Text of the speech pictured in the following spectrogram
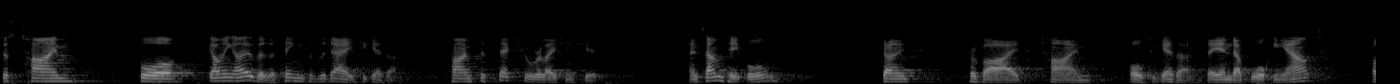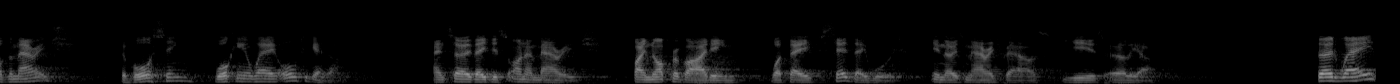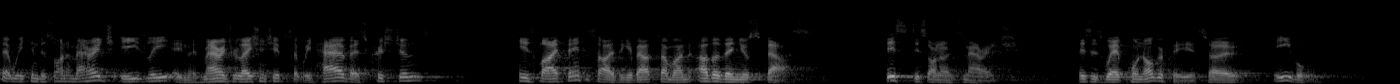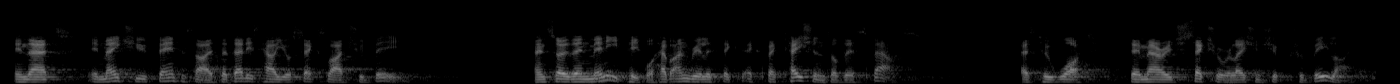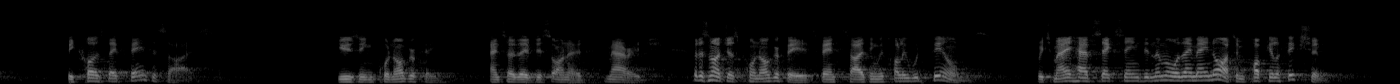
just time for going over the things of the day together, time for sexual relationships. And some people don't provide time altogether. They end up walking out of the marriage, divorcing, walking away altogether. And so they dishonour marriage by not providing what they said they would in those marriage vows years earlier. Third way that we can dishonour marriage easily in the marriage relationships that we have as Christians is by fantasizing about someone other than your spouse. This dishonours marriage. This is where pornography is so evil, in that it makes you fantasize that that is how your sex life should be. And so then many people have unrealistic expectations of their spouse as to what their marriage sexual relationship should be like because they've fantasized using pornography. And so they've dishonored marriage. But it's not just pornography, it's fantasizing with Hollywood films which may have sex scenes in them or they may not, and popular fiction,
